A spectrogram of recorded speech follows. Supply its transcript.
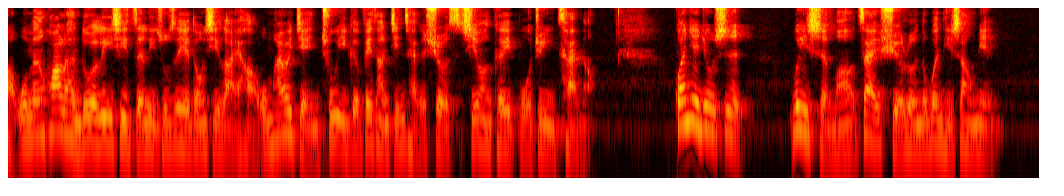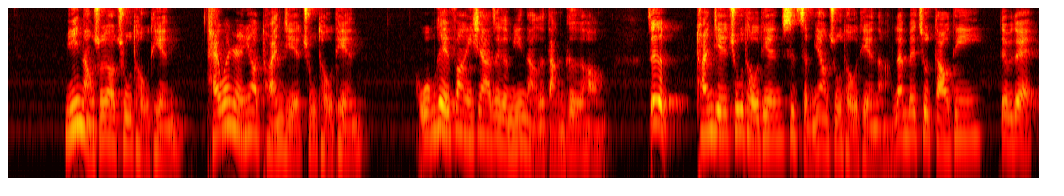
好，我们花了很多的力气整理出这些东西来哈，我们还会剪出一个非常精彩的 shows，希望可以博君一粲哦。关键就是为什么在学伦的问题上面，民进党说要出头天，台湾人要团结出头天，我们可以放一下这个民进党的党歌哈，这个团结出头天是怎么样出头天呢？南北出头天，对不对？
